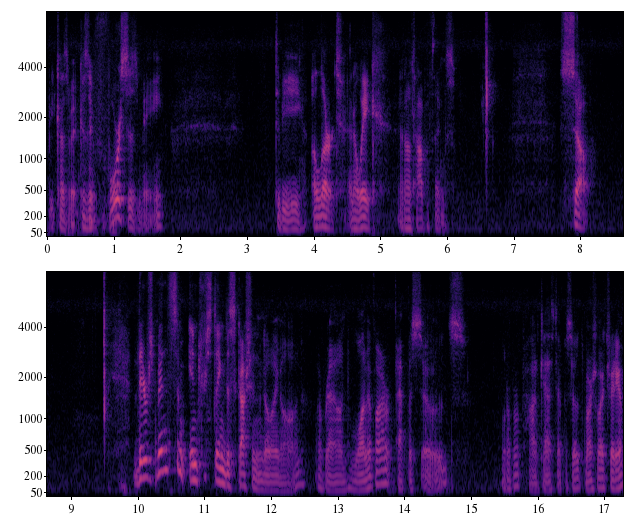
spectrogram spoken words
because of it, because it forces me to be alert and awake and on top of things. So, there's been some interesting discussion going on around one of our episodes, one of our podcast episodes, Martial Arts Radio,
